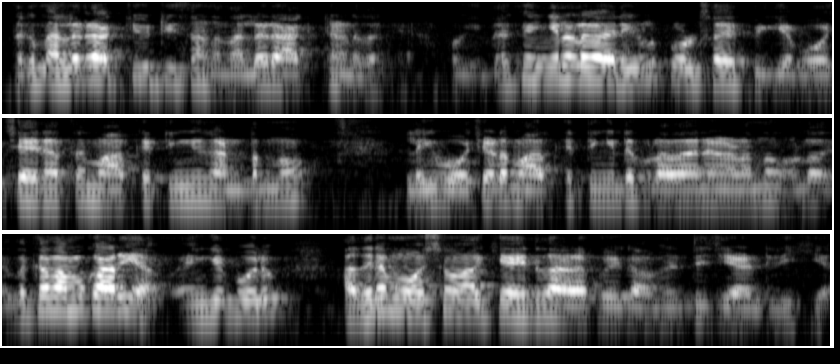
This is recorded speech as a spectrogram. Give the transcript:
ഇതൊക്കെ നല്ലൊരു ആക്ടിവിറ്റീസാണ് നല്ലൊരു ആക്റ്റാണ് ഇതൊക്കെ. അപ്പോൾ ഇതൊക്കെ ഇങ്ങനെയുള്ള കാര്യങ്ങൾ പ്രോത്സാഹിപ്പിക്കുക. ബോച്ച അതിനകത്ത് മാർക്കറ്റിംഗ് കണ്ടെന്നോ അല്ലെങ്കിൽ ബോച്ചയുടെ മാർക്കറ്റിങ്ങിന്റെ പ്രധാനമാണെന്നോ ഉള്ള ഇതൊക്കെ നമുക്കറിയാം. എങ്കിൽ പോലും അതിനെ മോശമാക്കി അതിന്റെ താഴെ പോയി കമന്റ് ചെയ്യാണ്ടിരിക്കുക.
